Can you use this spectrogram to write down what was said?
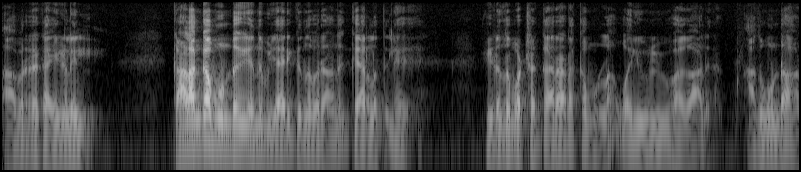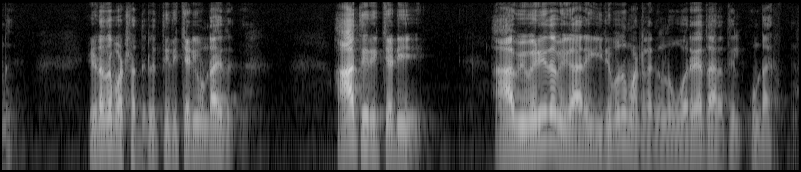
അവരുടെ കൈകളിൽ കളങ്കമുണ്ട് എന്ന് വിചാരിക്കുന്നവരാണ് കേരളത്തിലെ ഇടതുപക്ഷക്കാരടക്കമുള്ള വലിയൊരു വിഭാഗം ആളുകൾ. അതുകൊണ്ടാണ് ഇടതുപക്ഷത്തിന് തിരിച്ചടി ഉണ്ടായത്. ആ തിരിച്ചടി ആ വിപരീത വികാരം ഇരുപത് മണ്ഡലങ്ങളിലും ഒരേ തരത്തിൽ ഉണ്ടായിരുന്നു.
